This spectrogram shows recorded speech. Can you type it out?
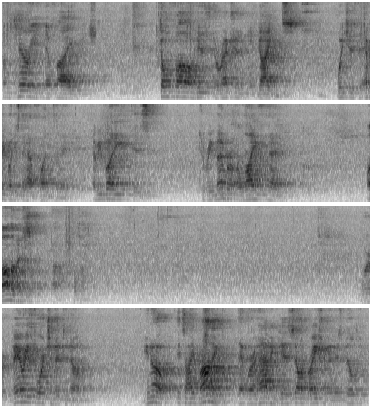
from Kerry if I don't follow his direction and guidance, which is that everybody's to have fun today. Everybody is to remember a life that all of us, uh, hold on. We're very fortunate to know. You know, it's ironic that we're having his celebration in this building.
